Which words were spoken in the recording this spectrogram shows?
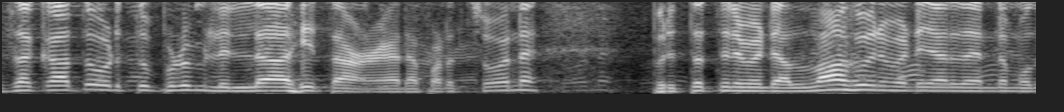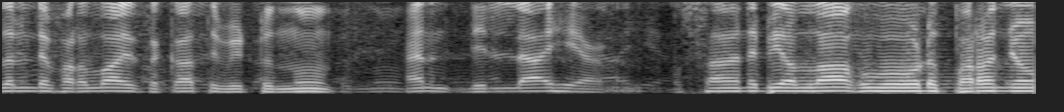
സക്കാത്ത് കൊടുത്തപ്പോഴും ലില്ലാഹി താഴ പടച്ചോനെ പൊരുത്തത്തിന് വേണ്ടി അള്ളാഹുവിന് വേണ്ടി ഞാനത് എന്റെ മുതലിന്റെ ഫറലായ സക്കാത്ത് വീട്ടുന്നു. ഞാൻ ലില്ലാഹിയാണ് നബി അള്ളാഹുവോട് പറഞ്ഞു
